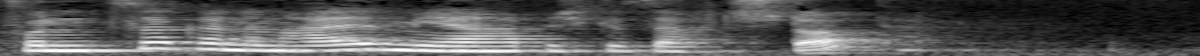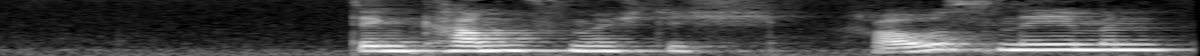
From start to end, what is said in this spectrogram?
von circa einem halben Jahr habe ich gesagt, stopp, den Kampf möchte ich rausnehmen.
